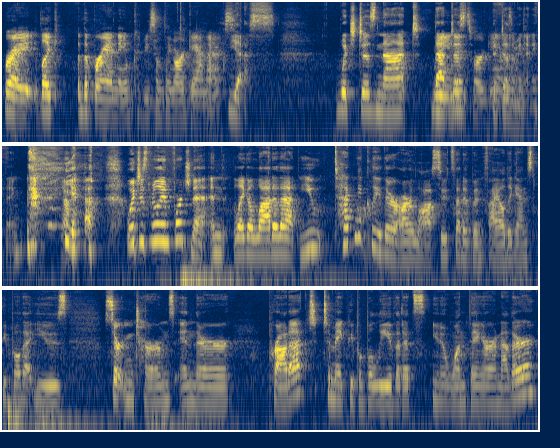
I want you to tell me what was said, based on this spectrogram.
Right. Like the brand name could be something organic. Yes. Which does not that Mean does it doesn't mean anything. Yeah. yeah. Which is really unfortunate. And like a lot of that you technically there are lawsuits that have been filed against people that use certain terms in their product to make people believe that it's, you know, one thing or another.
